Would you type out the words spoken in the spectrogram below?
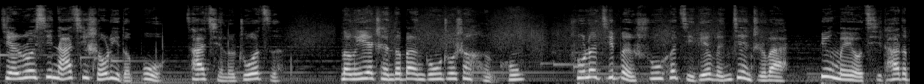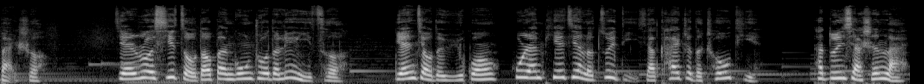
简若曦拿起手里的布擦起了桌子。冷夜晨的办公桌上很空。除了几本书和几叠文件之外，并没有其他的摆设。简若曦走到办公桌的另一侧，眼角的余光忽然瞥见了最底下开着的抽屉，她蹲下身来，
